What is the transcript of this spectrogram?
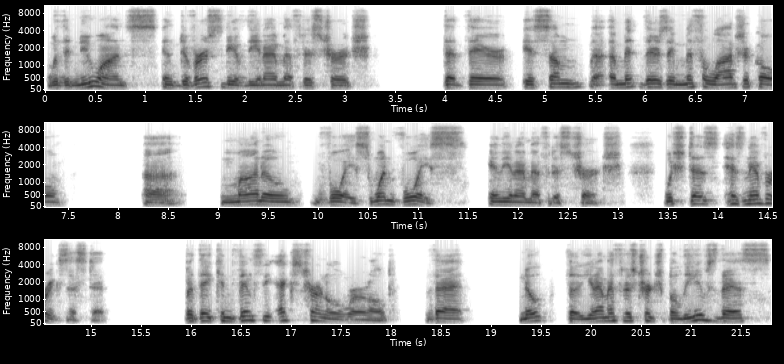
with the nuance and diversity of the United Methodist Church that there is some a, myth- there's a mythological uh, mono voice, one voice in the United Methodist Church, which does has never existed. But they convince the external world that nope, the United Methodist Church believes this,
